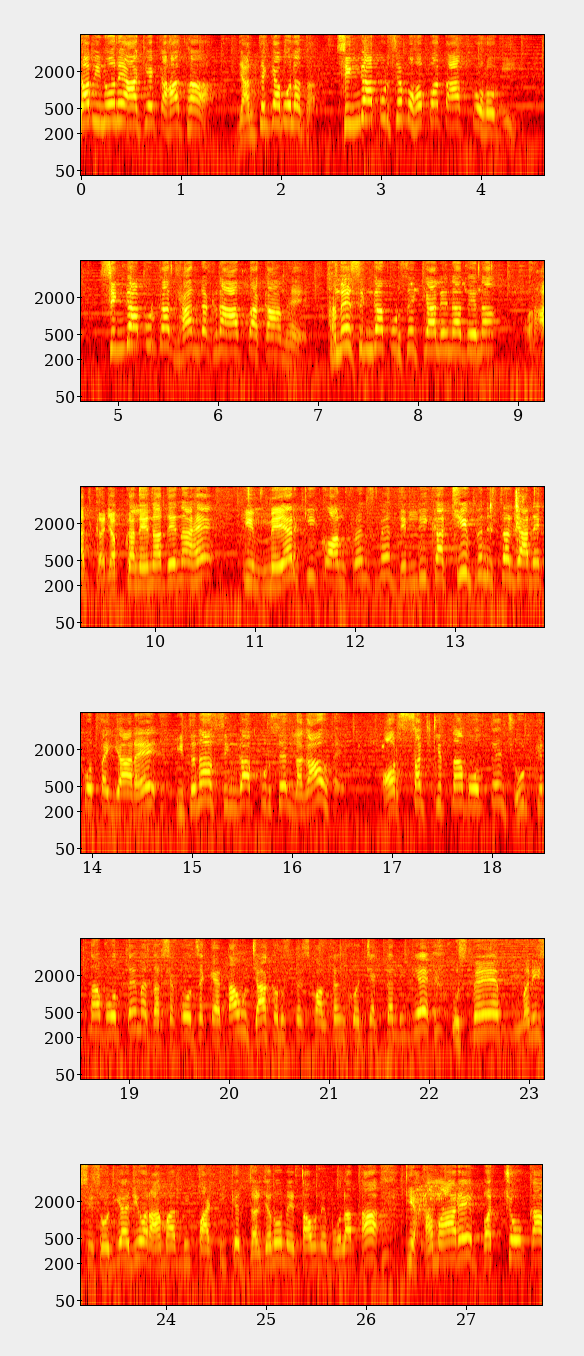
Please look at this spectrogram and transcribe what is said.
तब इन्होंने आके कहा था, जानते क्या बोला था? सिंगापुर से मोहब्बत आपको होगी। सिंगापुर का ध्यान रखना आपका काम है। हमें सिंगापुर से क्या लेना देना? और आज गजब का लेना देना है। कि मेयर की कॉन्फ्रेंस में दिल्ली का चीफ मिनिस्टर जाने को तैयार है, इतना सिंगापुर से लगाव है। और सच कितना बोलते हैं, झूठ कितना बोलते हैं, मैं दर्शकों से कहता हूँ, जाकर उस प्रेस कॉन्फ्रेंस को चेक कर लीजिए। उसमें मनीष सिसोदिया जी और आम आदमी पार्टी के दर्जनों नेताओं ने बोला था कि हमारे बच्चों का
